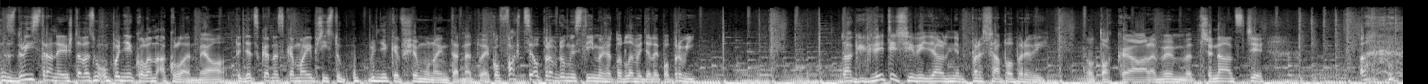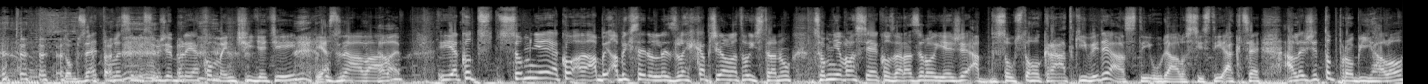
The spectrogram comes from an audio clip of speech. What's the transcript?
Z druhé strany, když to vezmu úplně kolem a kolem, jo. Ty děcka dneska mají přístup úplně ke všemu na internetu. Jako fakt si opravdu myslíme, že tohle viděli poprvé. Tak kdy ty jsi viděl prsa poprvé? No tak já nevím, ve 13. Dobře, tohle si myslím, že byly jako menší děti, uznávám. Hele. Jako co mě, jako, aby, abych se le- zlehka přidal na tvoji stranu, co mě vlastně jako zarazilo je, že a jsou z toho krátký videa z té události, z té akce, ale že to probíhalo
